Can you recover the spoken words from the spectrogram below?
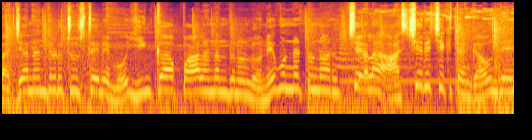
గజానందుడు చూస్తేనేమో ఇంకా పాలనందనంలోనే ఉన్నట్టున్నారు. చాలా ఆశ్చర్యచకితంగా ఉందే.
